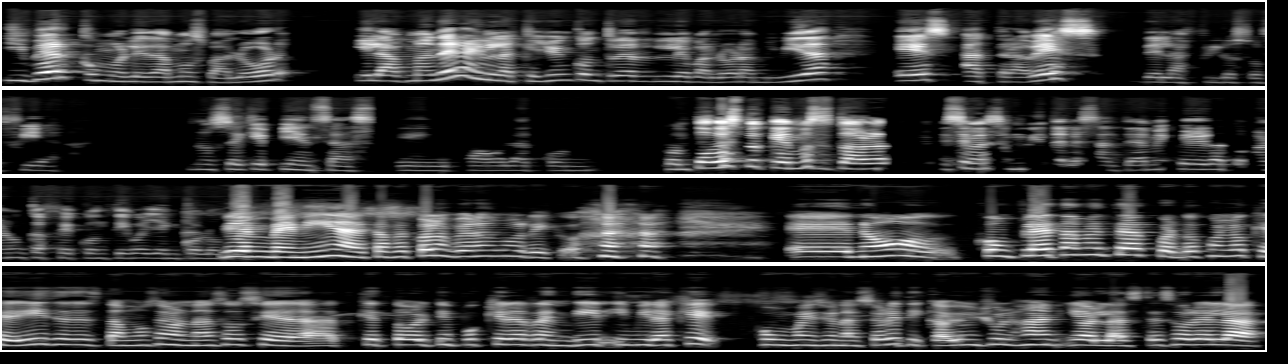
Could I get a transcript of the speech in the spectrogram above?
y ver cómo le damos valor y la manera en la que yo encontrarle valor a mi vida es a través de la filosofía. No sé qué piensas, eh, Paola, con, con todo esto que hemos estado hablando se me hace muy interesante. Ya me quiero ir a tomar un café contigo allá en Colombia. Bienvenida, el café colombiano es muy rico. eh, no, completamente de acuerdo con lo que dices. Estamos en una sociedad que todo el tiempo quiere rendir. Y mira que, como mencionaste ahorita, había un Shulhan y hablaste sobre la,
